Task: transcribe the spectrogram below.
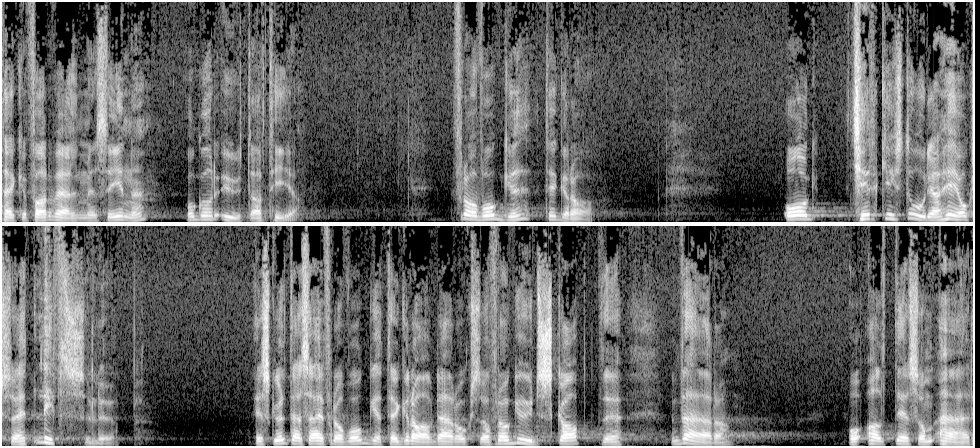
tar farvel med sine og går ut av tida. Fra vogge til grav. Og kirkehistoria har også et livsløp. Jeg skulle si fra vogge til grav der også. Fra Gud skapte verden og alt det som er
